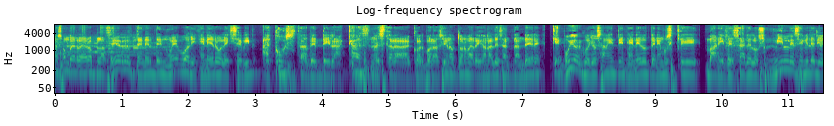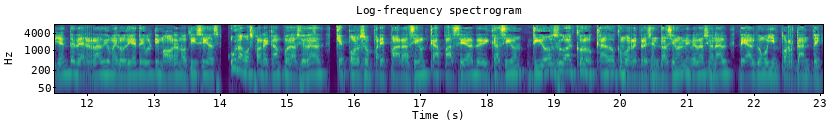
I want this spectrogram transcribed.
Es un verdadero placer tener de nuevo al ingeniero Alexevit Acosta desde la CAS, nuestra Corporación Autónoma Regional de Santander, que muy orgullosamente, ingeniero, tenemos que manifestarle a los miles y miles de oyentes de Radio Melodía de Última Hora Noticias, una voz para el campo de la ciudad, que por su preparación, capacidad, dedicación, Dios lo ha colocado como representación a nivel nacional de algo muy importante.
